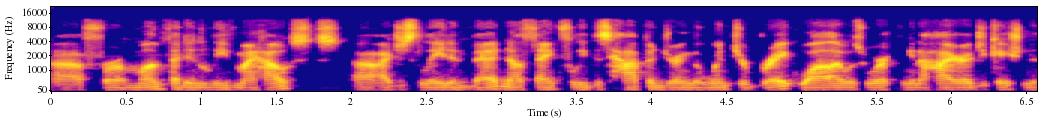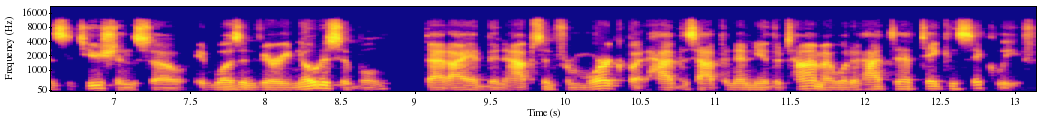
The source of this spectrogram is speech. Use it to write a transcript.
Uh, for a month, I didn't leave my house. Uh, I just laid in bed. Now, thankfully, this happened during the winter break while I was working in a higher education institution. So it wasn't very noticeable that I had been absent from work, but had this happened any other time, I would have had to have taken sick leave.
